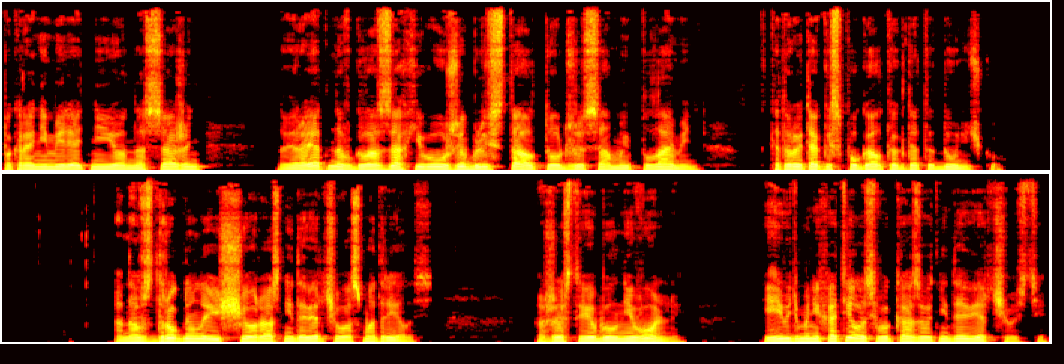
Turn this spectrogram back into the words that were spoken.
по крайней мере, от нее на сажень, но, вероятно, в глазах его уже блистал тот же самый пламень, который так испугал когда-то Дунечку. Она вздрогнула и еще раз недоверчиво осмотрелась. Жест ее был невольный. Ей, видимо, не хотелось выказывать недоверчивости.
